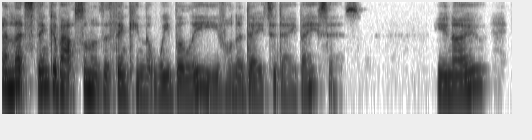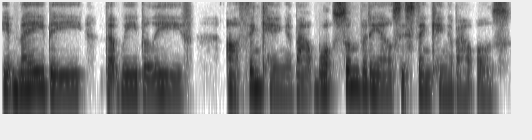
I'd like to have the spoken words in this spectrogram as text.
And let's think about some of the thinking that we believe on a day to day basis. You know, it may be that we believe our thinking about what somebody else is thinking about us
